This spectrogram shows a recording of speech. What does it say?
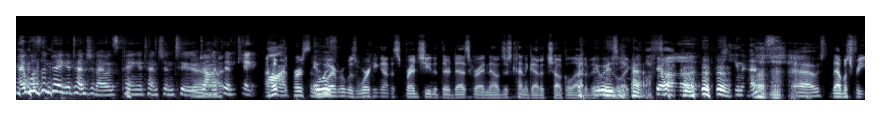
I wasn't paying attention. I was paying attention to Yeah. Jonathan Cake I hope the person, It was- whoever was working on a spreadsheet at their desk right now, just kind of got a chuckle out of it. It was like, yeah. "Oh, fuck." Yeah, it was that was for you,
